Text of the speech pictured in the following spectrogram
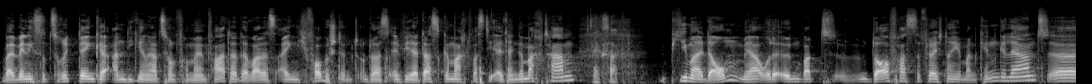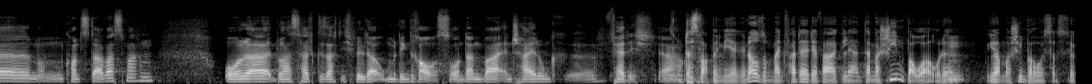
Weil wenn ich so zurückdenke an die Generation von meinem Vater, da war das eigentlich vorbestimmt. Und du hast entweder das gemacht, was die Eltern gemacht haben, Exakt. Pi mal Daumen, ja, oder irgendwas im Dorf hast du vielleicht noch jemanden kennengelernt äh, und konntest da was machen. Oder du hast halt gesagt, ich will da unbedingt raus. Und dann war Entscheidung äh, fertig. Ja. Und das war bei mir ja genauso. Mein Vater, der war gelernter Maschinenbauer oder Hm. ja, Maschinenbauer ist das. ja.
